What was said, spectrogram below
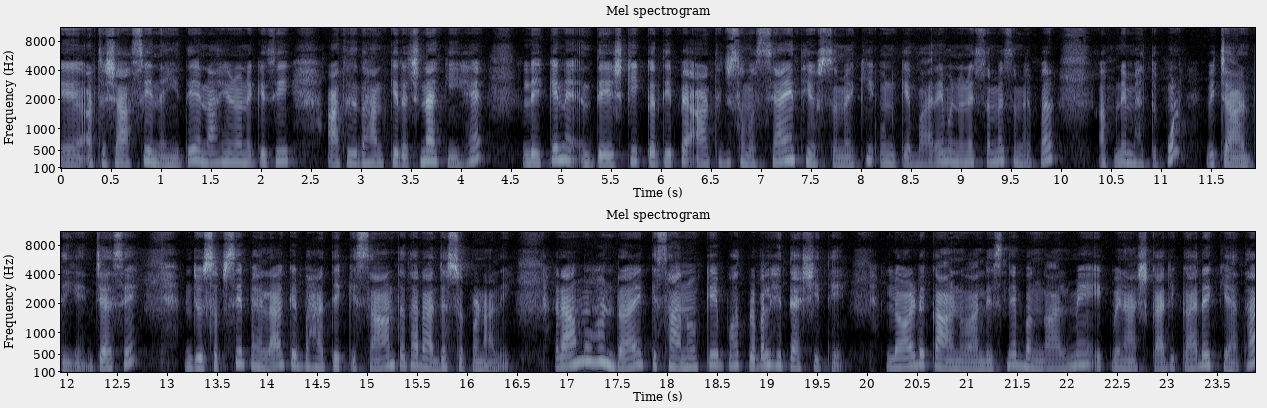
अर्थशास्त्री नहीं थे, ना ही उन्होंने किसी आर्थिक सिद्धांत की रचना की है, लेकिन देश की कतिपय आर्थिक जो समस्याएँ थी उस समय की, उनके बारे में उन्होंने समय समय पर अपने महत्वपूर्ण विचार दिए। जैसे जो सबसे पहला कि भारतीय किसान तथा राजस्व प्रणाली। राम मोहन राय किसानों के बहुत प्रबल हितैषी थे। लॉर्ड कार्नवालिस ने बंगाल में एक विनाशकारी कार्य किया था,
